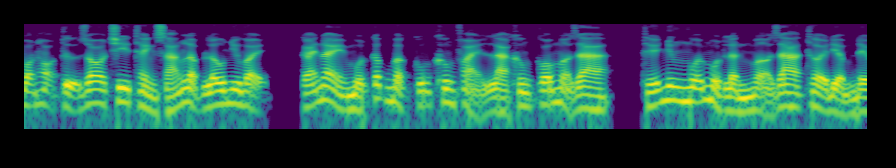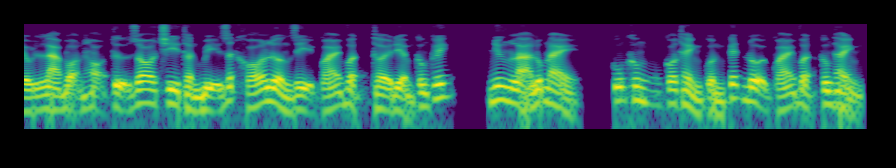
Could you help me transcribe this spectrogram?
bọn họ tự do chi thành sáng lập lâu như vậy, cái này một cấp bậc cũng không phải là không có mở ra, thế nhưng mỗi một lần mở ra thời điểm đều là bọn họ tự do chi thần bị rất khó lường dị quái vật thời điểm công kích, nhưng là lúc này, cũng không có thành quần kết đội quái vật công thành,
